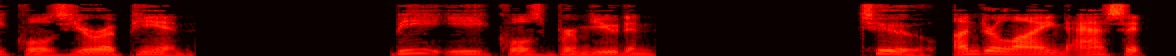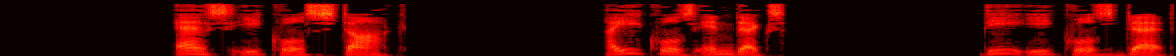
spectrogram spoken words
equals European. B equals Bermudan. 2. Underlying asset. S equals stock. I equals index. D equals debt.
